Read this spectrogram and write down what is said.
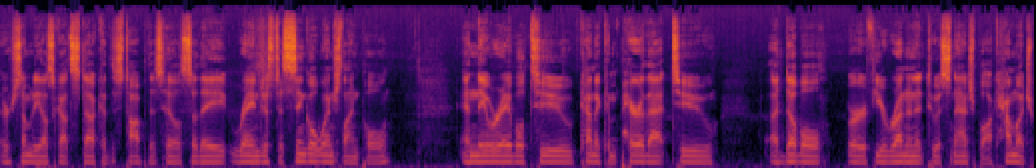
or somebody else got stuck at this top of this hill. So they ran just a single winch line pole and they were able to kind of compare that to a double, or if you're running it to a snatch block, how much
